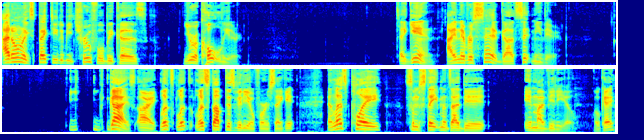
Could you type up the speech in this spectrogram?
I don't expect you to be truthful because you're a cult leader. Again, I never said God sent me there guys, all right, let's let's let's stop this video for a second and let's play some statements I did in my video, okay?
